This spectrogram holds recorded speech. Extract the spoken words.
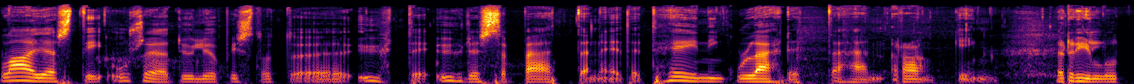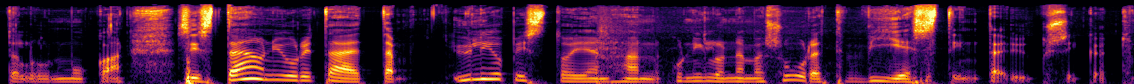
laajasti useat yliopistot yhte, yhdessä päättäneet, että hei niin kuin lähde tähän ranking-rillutteluun mukaan. Siis tämä on juuri tämä, että yliopistojenhan, kun niillä on nämä suuret viestintäyksiköt,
